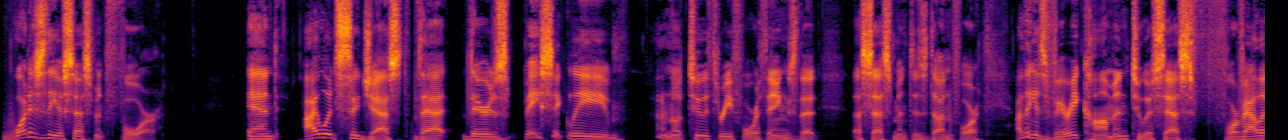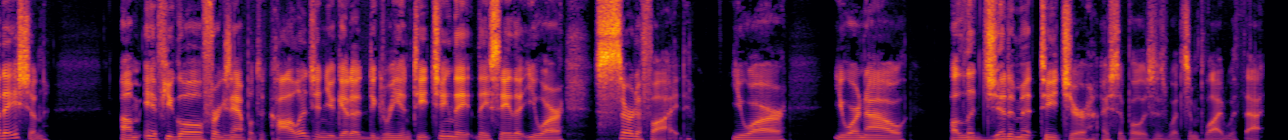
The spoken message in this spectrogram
What is the assessment for? And I would suggest that there's basically, I don't know, two, three, four things that assessment is done for. I think it's very common to assess for validation. Um, if you go, for example, to college and you get a degree in teaching, they, they say that you are certified. You are you are now a legitimate teacher, I suppose, is what's implied with that.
